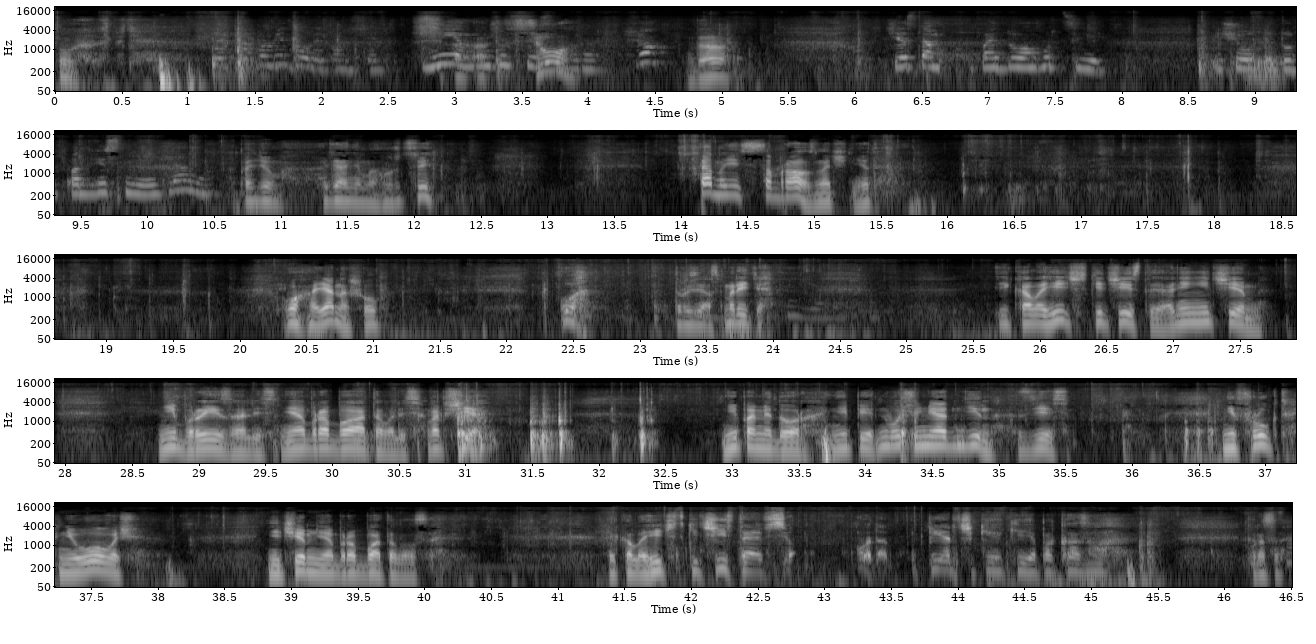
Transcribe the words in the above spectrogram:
Ой, господи. Помидоры там все. Не, уже все. Собрали. Все? Да. Сейчас там пойду огурцы. Еще вот тут, тут подвесные гляну. Пойдем глянем огурцы. Да, ну если собрал, значит нет. О, а я нашел. О, друзья, смотрите. Экологически чистые. Они ничем не брызгались, не обрабатывались. Вообще. Ни помидор, ни перец. Ну, в общем, ни один здесь. Ни фрукт, ни овощ ничем не обрабатывался. Экологически чистое все. Перчики, які я показывал. Красота.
